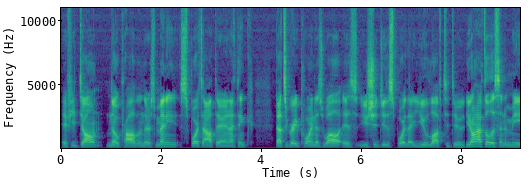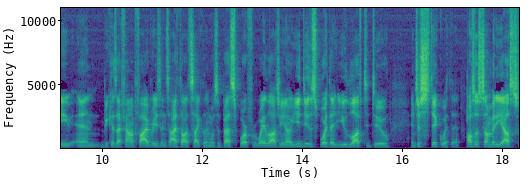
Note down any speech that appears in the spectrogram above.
if you don't, no problem. There's many sports out there, and I think that's a great point as well is you should do the sport that you love to do you don't have to listen to me and because i found five reasons i thought cycling was the best sport for weight loss you know you do the sport that you love to do and just stick with it also somebody else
